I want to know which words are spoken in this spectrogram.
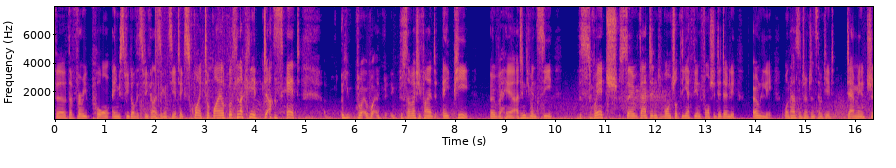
the the very poor aim speed of this vehicle. As you can see, it takes quite a while, but luckily it does hit. You, Gustavo actually fired AP over here. I didn't even see the switch, so that didn't one-shot the FV, unfortunately did only, only 1,278 damage.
